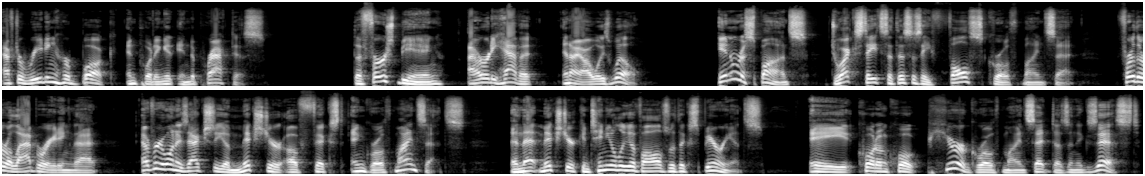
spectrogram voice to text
after reading her book and putting it into practice. The first being, I already have it and I always will. In response, Dweck states that this is a false growth mindset, further elaborating that everyone is actually a mixture of fixed and growth mindsets, and that mixture continually evolves with experience. A quote unquote pure growth mindset doesn't exist,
